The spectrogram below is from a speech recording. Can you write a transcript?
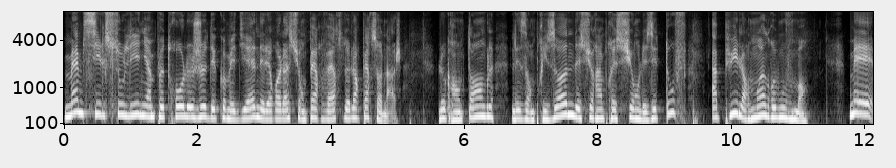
même s'il souligne un peu trop le jeu des comédiennes et les relations perverses de leurs personnages. Le grand angle les emprisonne, les surimpressions les étouffent, appuient leurs moindres mouvements. Mais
